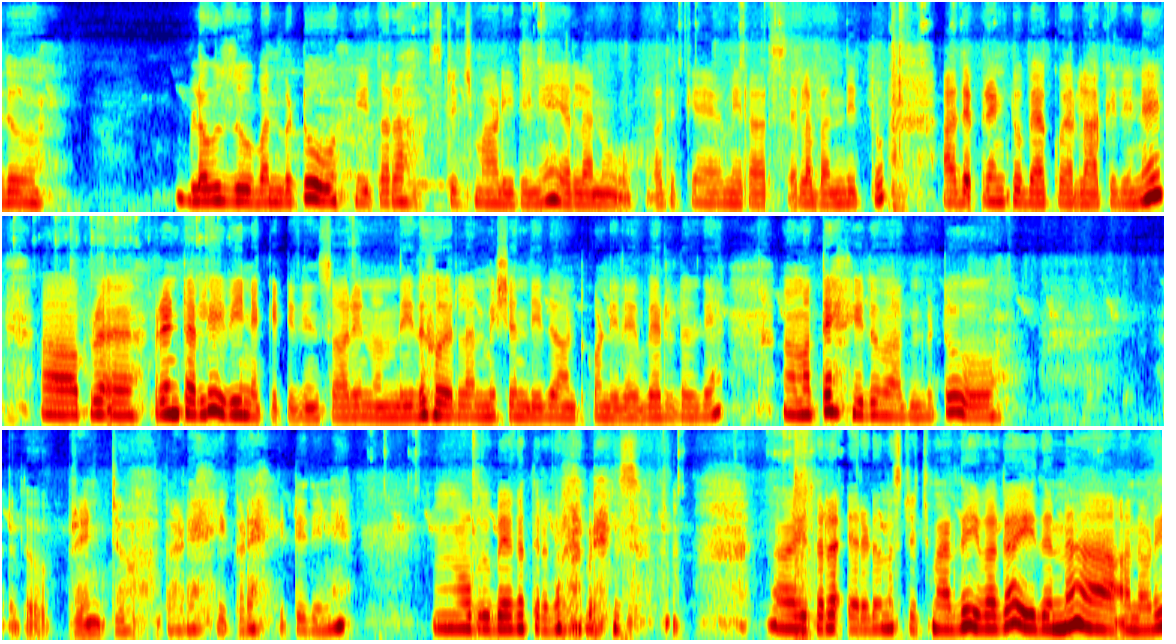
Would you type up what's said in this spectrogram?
ಇದು ಬ್ಲೌಸು ಬಂದ್ಬಿಟ್ಟು ಈ ಥರ ಸ್ಟಿಚ್ ಮಾಡಿದ್ದೀನಿ ಎಲ್ಲನೂ. ಅದಕ್ಕೆ ಮಿರರ್ಸ್ ಎಲ್ಲ ಬಂದಿತ್ತು. ಅದೇ ಪ್ರಿಂಟು ಬ್ಯಾಕು ಎಲ್ಲ ಹಾಕಿದ್ದೀನಿ. ಪ್ರಿಂಟಲ್ಲಿ ವಿ ನೆಕ್ ಇಟ್ಟಿದ್ದೀನಿ. ಸಾರಿ ನಂದು ಇದು ಎಲ್ಲ ಮಿಷನ್ದು ಇದು ಅಂಟ್ಕೊಂಡಿದೆ ಬೆರಳಿಗೆ. ಮತ್ತು ಇದು ಬಂದ್ಬಿಟ್ಟು ಇದು ಪ್ರಿಂಟು ಕಡೆ ಈ ಕಡೆ ಇಟ್ಟಿದ್ದೀನಿ. ಅದು ಬೇಗ ತಿರುಗಲ್ಲ ಫ್ರೆಂಡ್ಸ್ ಈ ಥರ ಎರಡೂ ಸ್ಟಿಚ್ ಮಾಡಿದೆ. ಇವಾಗ ಇದನ್ನು ನೋಡಿ,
